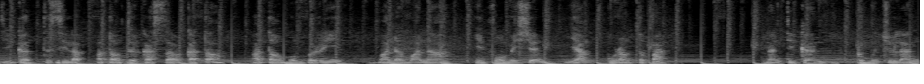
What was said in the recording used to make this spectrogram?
jika tersilap atau terkasar kata atau memberi mana-mana information yang kurang tepat. Nantikan kemunculan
